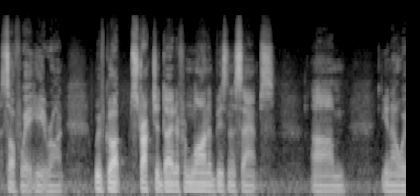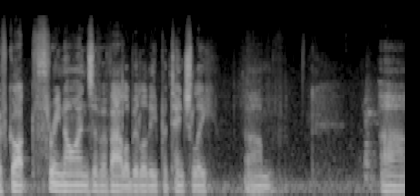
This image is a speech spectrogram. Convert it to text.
software here, right? We've got structured data from line of business apps. Um, you know, we've got three nines of availability potentially. Um, uh,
